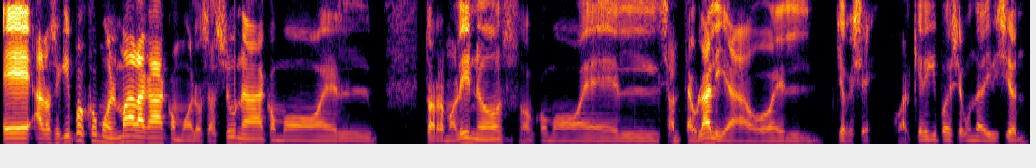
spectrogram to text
Eh, a los equipos como el Málaga, como los Asuna, como el Torremolinos o como el Santa Eulalia o el, yo qué sé, cualquier equipo de segunda división,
